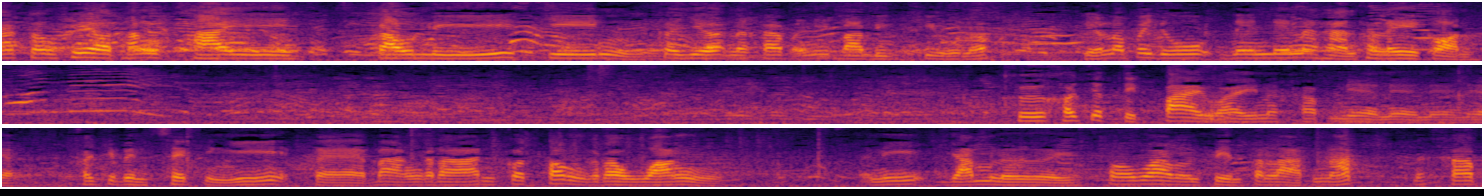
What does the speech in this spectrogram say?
นักท่องเที่ยวทั้งไทย เกาหลี จีน ก็เยอะนะครับ อันนี้บาร์บีคิวเนาะ เดี๋ยวเราไปดูเน้นเน้นอาหารทะเลก่อน คือเขาจะติดป้ายไว้นะครับ เนี่ยเนี่ยเนี่ยเนี่ยเขาจะเป็นเซตอย่างนี้ แต่บางร้านก็ต้องระวัง อันนี้ย้ำเลย เพราะว่ามันเป็นตลาดนัดนะครับ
